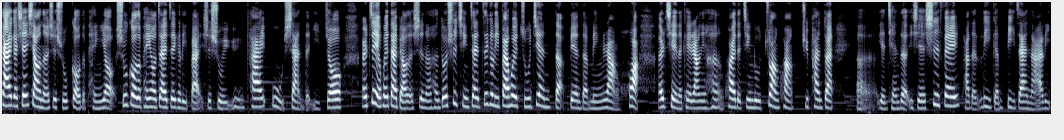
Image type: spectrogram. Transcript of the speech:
下一个生肖呢是属狗的朋友，属狗的朋友在这个礼拜是属于云开雾散的一周，而这也会代表的是呢，很多事情在这个礼拜会逐渐的变得明朗化，而且呢，可以让你很快的进入状况去判断。呃，眼前的一些是非，它的利跟弊在哪里？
